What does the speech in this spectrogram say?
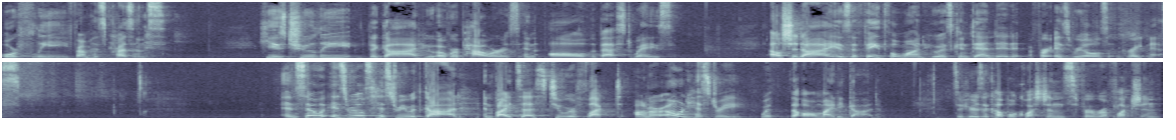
or flee from his presence. He is truly the God who overpowers in all the best ways. El Shaddai is the faithful one who has contended for Israel's greatness. And so, Israel's history with God invites us to reflect on our own history with the Almighty God. So, here's a couple questions for reflection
